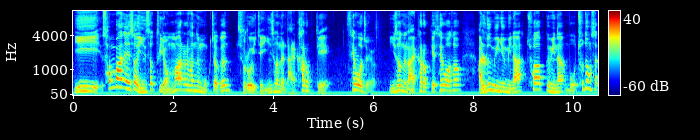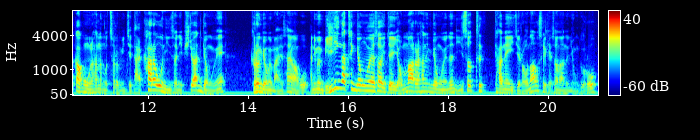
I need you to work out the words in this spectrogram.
이 선반에서 인서트 연마를 하는 목적은 주로 이제 인선을 날카롭게 세워줘요. 인선을 날카롭게 세워서 알루미늄이나 초합금이나 뭐 초정색 가공을 하는 것처럼 이제 날카로운 인선이 필요한 경우에 그런 경우에 많이 사용하고 아니면 밀링 같은 경우에서 이제 연마를 하는 경우에는 인서트 간의 이제 런아웃을 개선하는 용도로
